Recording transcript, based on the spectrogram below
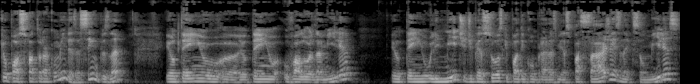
que eu posso faturar com milhas. É simples, né? Eu tenho, eu tenho o valor da milha, eu tenho o limite de pessoas que podem comprar as minhas passagens, né? Que são milhas,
